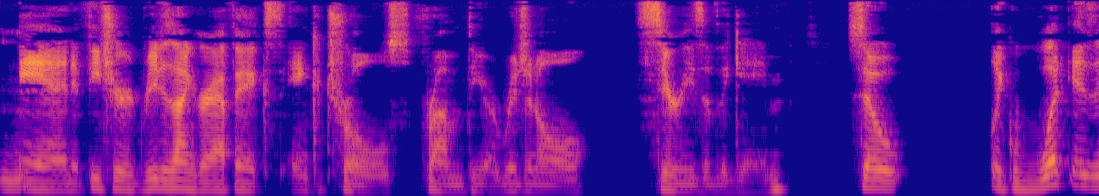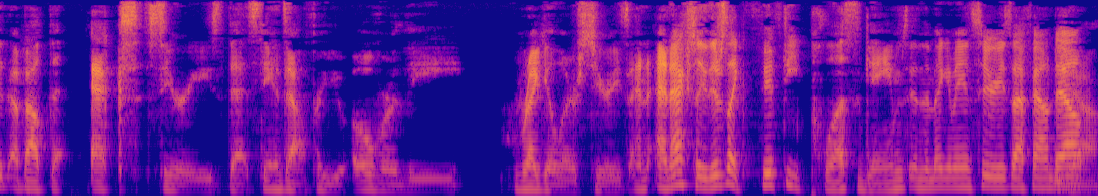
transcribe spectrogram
Mhm. and it featured redesigned graphics and controls from the original series of the game. So, like, what is it about the X series that stands out for you over the regular series? And, and actually, there's like 50 plus games in the Mega Man series I found out. Yeah.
